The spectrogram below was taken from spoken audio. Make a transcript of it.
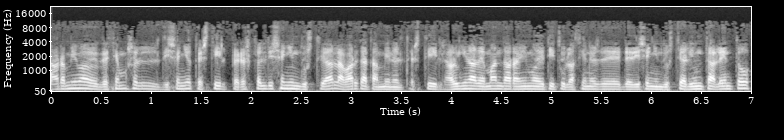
ahora mismo decíamos el diseño textil, pero es que el diseño industrial abarca también el textil. Hay una demanda ahora mismo de titulaciones de, de diseño industrial y un talento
